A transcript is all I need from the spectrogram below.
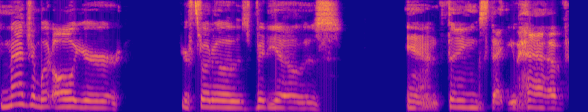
imagine what all your your photos, videos, and things that you have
